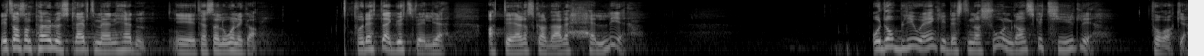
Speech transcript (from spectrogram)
Litt sånn som Paulus skrev til menigheten i Tessalonika. For dette er Guds vilje, at dere skal være hellige. Og da blir jo egentlig destinasjonen ganske tydelig for oss.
